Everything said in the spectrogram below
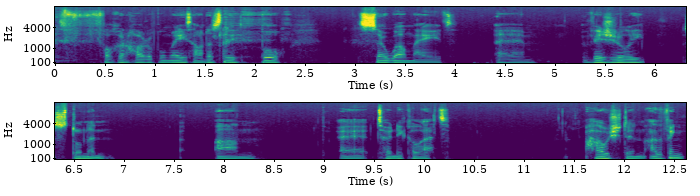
it's fucking horrible, mate. Honestly, but so well made, um, visually stunning, and uh, Toni Collette. How she didn't? I think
